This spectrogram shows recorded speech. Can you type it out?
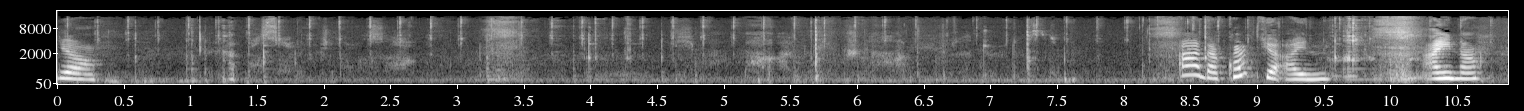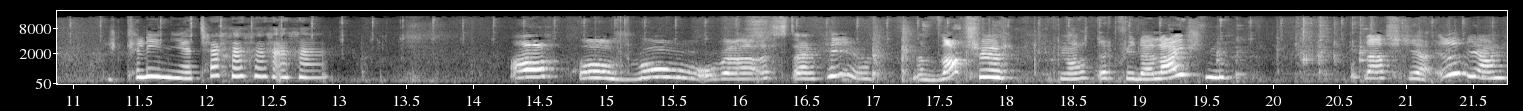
Ja. Ah, da kommt ja ein. Einer. Ich kill ihn jetzt. oh, oh, wo? Wer ist denn hier? Na, warte. Noch da viele Leichen. Das ist ja Ilian.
